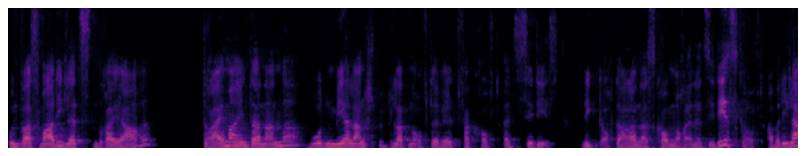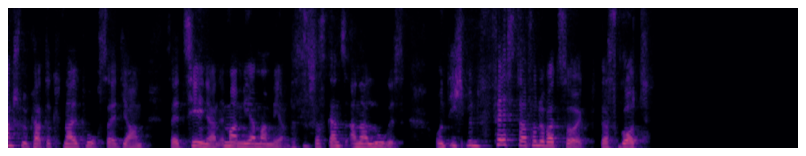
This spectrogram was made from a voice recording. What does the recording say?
Und was war die letzten drei Jahre? Dreimal hintereinander wurden mehr Langspielplatten auf der Welt verkauft als CDs. Liegt auch daran, dass kaum noch einer CDs kauft. Aber die Langspielplatte knallt hoch seit Jahren, seit zehn Jahren, immer mehr, immer mehr. Das ist was ganz Analoges. Und ich bin fest davon überzeugt, dass Gott,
